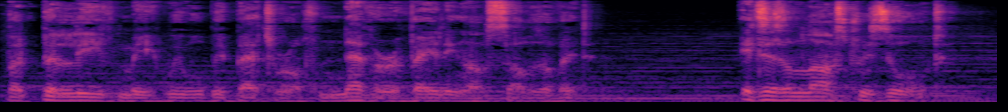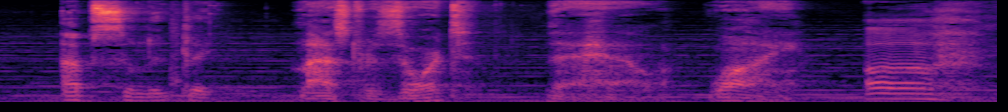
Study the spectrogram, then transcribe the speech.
But believe me, we will be better off never availing ourselves of it. It is a last resort. Absolutely. Last resort? The hell? Why? Ah. Uh,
